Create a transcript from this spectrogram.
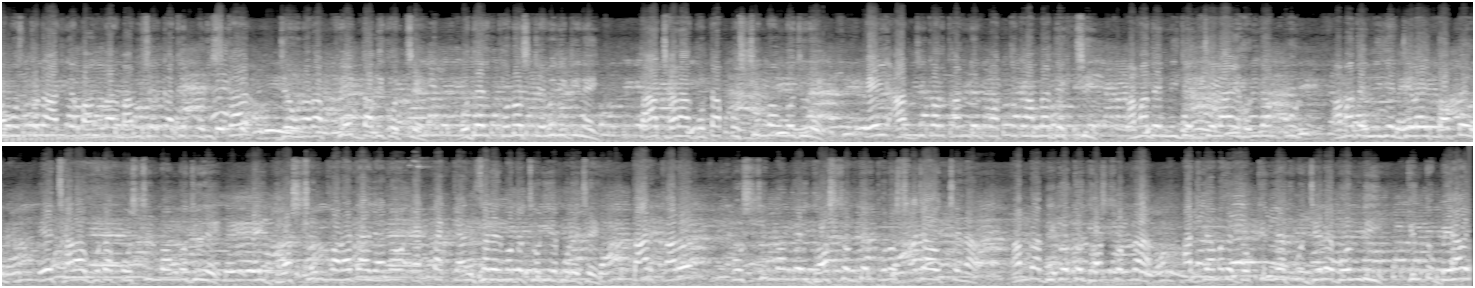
সমস্তটা আজকে বাংলার মানুষের কাছে পরিষ্কার যে ওনারা ফেক দাবি করছেন। ওদের কোনো স্টেবিলিটি নেই। তাছাড়া গোটা পশ্চিমবঙ্গ জুড়ে এই আর্যিকর কাণ্ডের পর থেকে আমরা দেখছি আমাদের নিজের জেলায় হরিরামপুর, আমাদের নিজের জেলায় তপন, এছাড়াও গোটা পশ্চিমবঙ্গ জুড়ে এই ধর্ষণ করাটা যেন একটা ক্যান্সারের মতো ছড়িয়ে পড়েছে। তার কারণ পশ্চিমবঙ্গে ধর্ষকদের কোনো সাজা হচ্ছে না। আমরা বিগত ধর্ষকরা, আজকে আমাদের দক্ষিণ দিনাজপুর জেলে বন্দি, কিন্তু বেহাল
